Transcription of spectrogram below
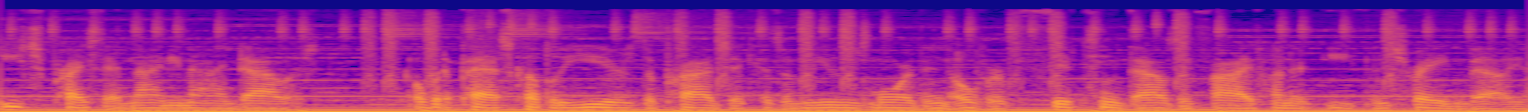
each priced at $99. Over the past couple of years, the project has amused more than over 15,500 ETH in trading value.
